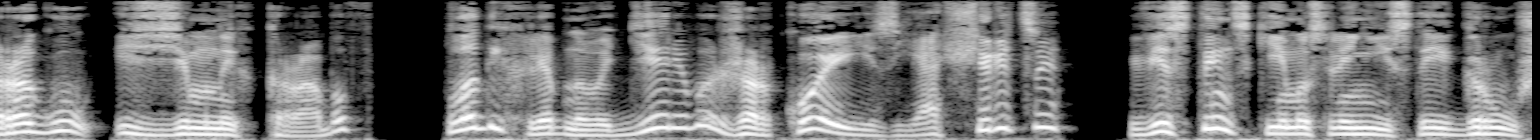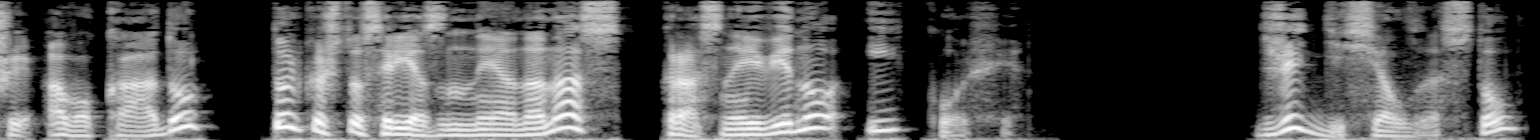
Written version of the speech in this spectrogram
рагу из земных крабов, плоды хлебного дерева, жаркое из ящерицы, вестынские маслянистые груши авокадо, только что срезанный ананас, красное вино и кофе. Джедди сел за стол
